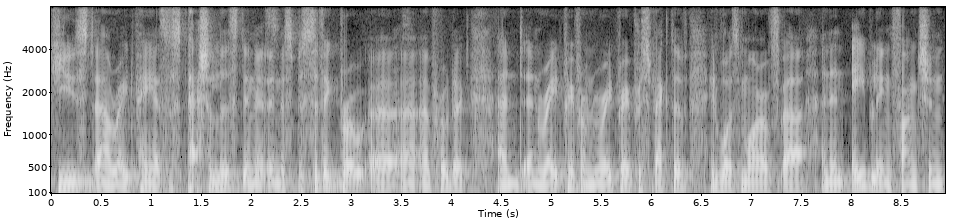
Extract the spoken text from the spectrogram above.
used uh, RatePay as a specialist in, a, in a, specific pro, uh, uh, product, and, and RatePay, from the RatePay perspective, it was more of uh, an enabling function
